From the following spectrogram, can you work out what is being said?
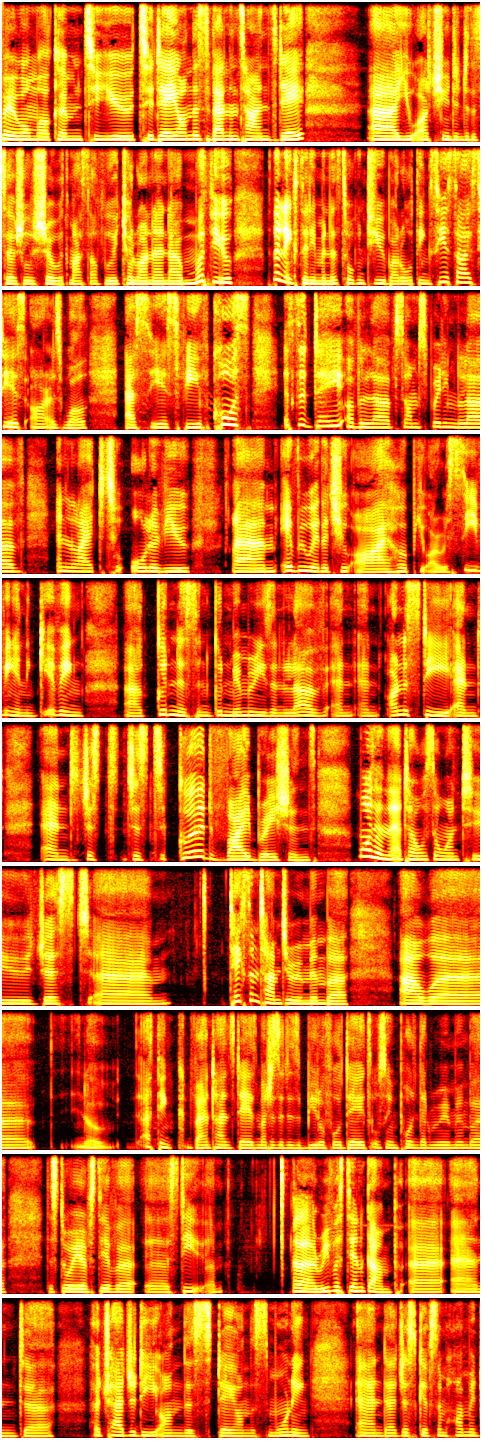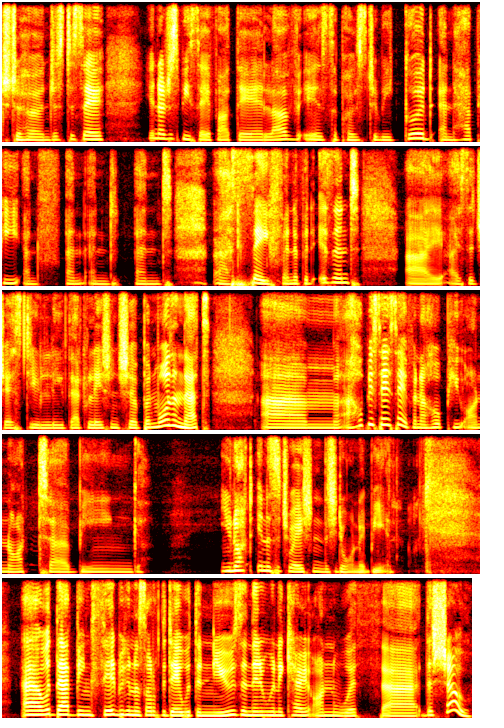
Very warm welcome to you today on this Valentine's Day. Uh, you are tuned into the social show with myself, Uwe Cholwana, and I'm with you for the next 30 minutes talking to you about all things CSI, CSR, as well as CSV. Of course, it's the day of love, so I'm spreading love and light to all of you um, everywhere that you are. I hope you are receiving and giving uh, goodness and good memories and love and, and honesty and and just just good vibrations. More than that, I also want to just um, take some time to remember our you know I think Valentine's Day, as much as it is a beautiful day, it's also important that we remember the story of Steve, uh, Steve, um, uh, Reeva Steenkamp uh, and uh, her tragedy on this day, on this morning, and uh, just give some homage to her and just to say, you know, just be safe out there. Love is supposed to be good and happy and and and and uh, safe, and if it isn't, I I suggest you leave that relationship. But more than that, um, I hope you stay safe, and I hope you are not uh, being you're not in a situation that you don't want to be in. Uh, with that being said, we're going to start off the day with the news and then we're going to carry on with uh, the show.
